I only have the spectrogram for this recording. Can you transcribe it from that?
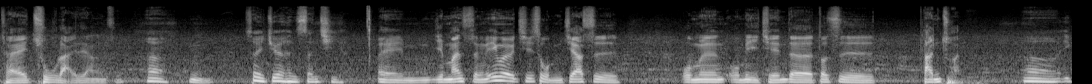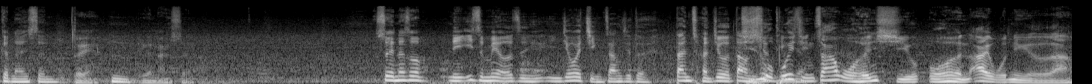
才出来这样子。嗯，嗯，所以觉得很神奇啊。哎、也蛮神的，因为其实我们家是我们我们以前的都是单传。嗯，一个男生，对，嗯，一个男生。所以那时候你一直没有儿子，你你就会紧张，就对，单传就到你就其实我不会紧张，我很喜，我很爱我女儿啊，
